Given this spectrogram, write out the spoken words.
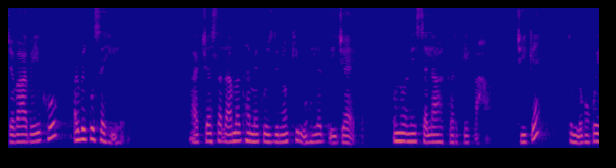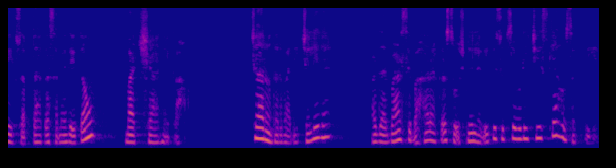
जवाब एक हो और बिल्कुल सही हो। बादशाह सलामत हमें कुछ दिनों की मोहलत दी जाए, उन्होंने सलाह करके कहा। ठीक है, तुम लोगों को एक सप्ताह का समय देता हूँ, बादशाह ने कहा। चारों दरबारी चले गए और दरबार से बाहर आकर सोचने लगे कि सबसे बड़ी चीज़ क्या हो सकती है।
